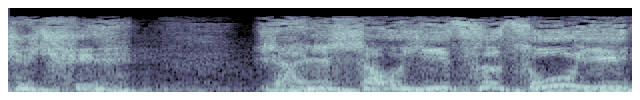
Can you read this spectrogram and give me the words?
之躯，燃烧一次足矣。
